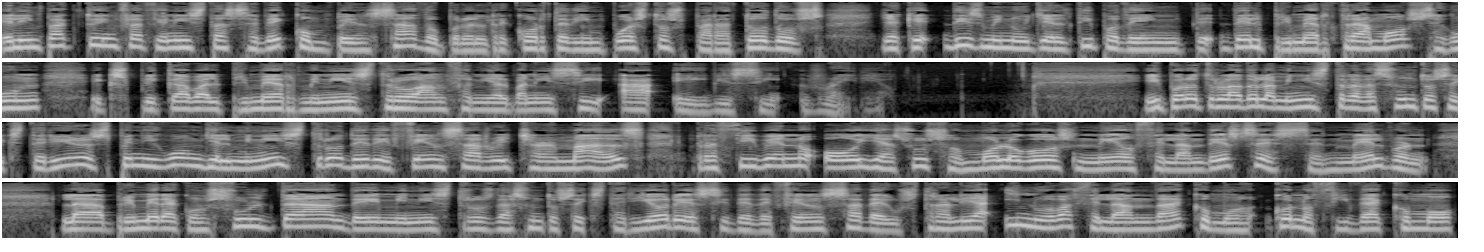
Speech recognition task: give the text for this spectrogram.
el impacto inflacionista se ve compensado por el recorte de impuestos para todos, ya que disminuye el tipo de del primer tramo, según explicaba el primer ministro Anthony Albanese a ABC Radio. Y por otro lado, la ministra de Asuntos Exteriores Penny Wong y el ministro de Defensa Richard Miles reciben hoy a sus homólogos neozelandeses en Melbourne. La primera consulta de ministros de Asuntos Exteriores y de Defensa de Australia y Nueva Zelanda, conocida como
